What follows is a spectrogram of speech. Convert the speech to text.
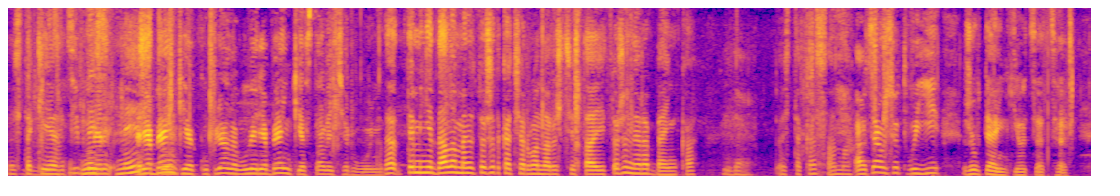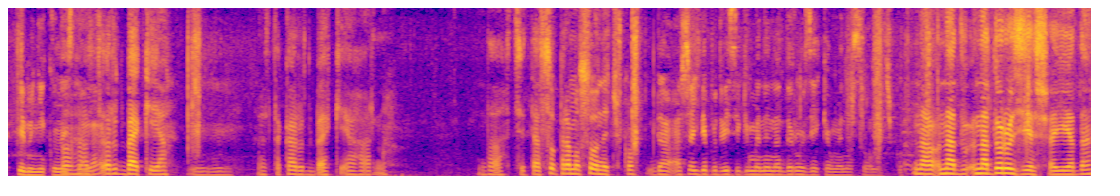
Ось такі Ці були низ- низькі. рябенькі, як купляла, були рябенькі, а стали червоні. Та- Ти мені дала, в мене теж така червона розцвітає, теж не рабенька. Да. Ось така сама. А оце ось твої жовтенькі, оце це ти мені колись Ага, дала. це рудбекія. Мгм. Ось така рудбекія гарна. Да, цвіте, со- прямо сонечко. Да, а ще йди подивись, які в мене на дорозі, яке в мене сонечко. На, на, на дорозі ще є, да?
